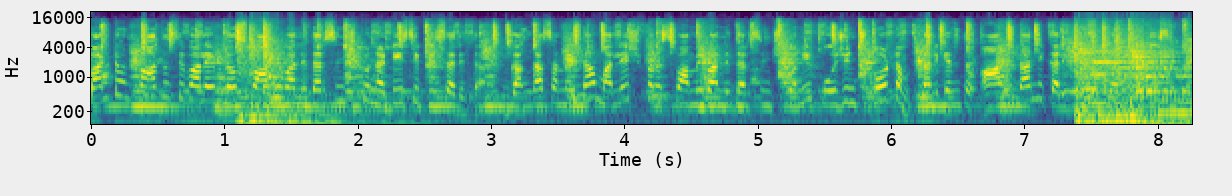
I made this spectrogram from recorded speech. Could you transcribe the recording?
వన్ పాత శివాలయంలో స్వామివారిని దర్శించుకున్న డీసీపీ సరిత గంగా సమేత మల్లేశ్వర స్వామివారిని దర్శించుకొని పూజించుకోవటం తనకెంతో ఆనందాన్ని కలిగించిందని డీసీపీ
